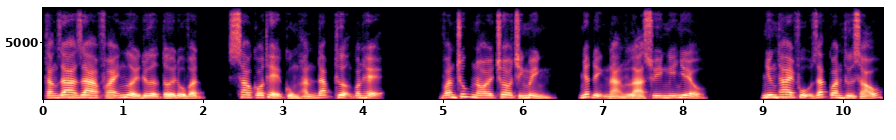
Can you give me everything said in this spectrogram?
Tăng gia ra phái người đưa tới đồ vật, sao có thể cùng hắn đáp thượng quan hệ. Văn Trúc nói cho chính mình, nhất định nàng là suy nghĩ nhiều. Nhưng thai phụ giác quan thứ sáu,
